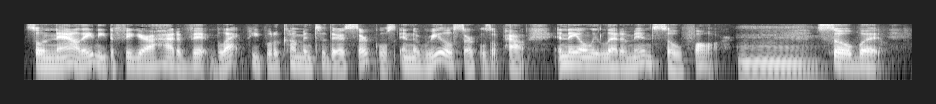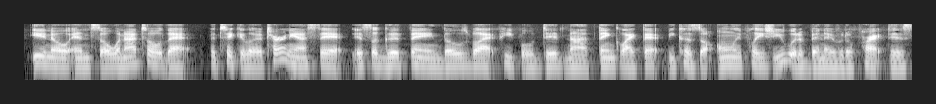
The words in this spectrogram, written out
So now they need to figure out how to vet black people to come into their circles, in the real circles of power, and they only let them in so far. Mm. So, but you know, and so when I told that particular attorney, I said it's a good thing those black people did not think like that because the only place you would have been able to practice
